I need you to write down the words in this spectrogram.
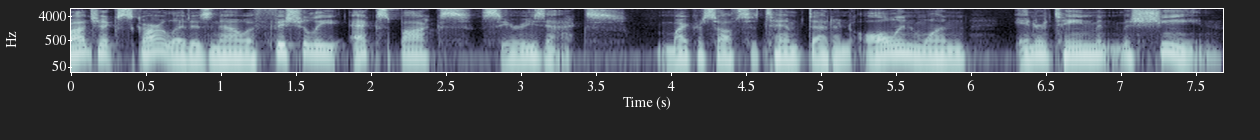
Project Scarlett is now officially Xbox Series X, Microsoft's attempt at an all in one entertainment machine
